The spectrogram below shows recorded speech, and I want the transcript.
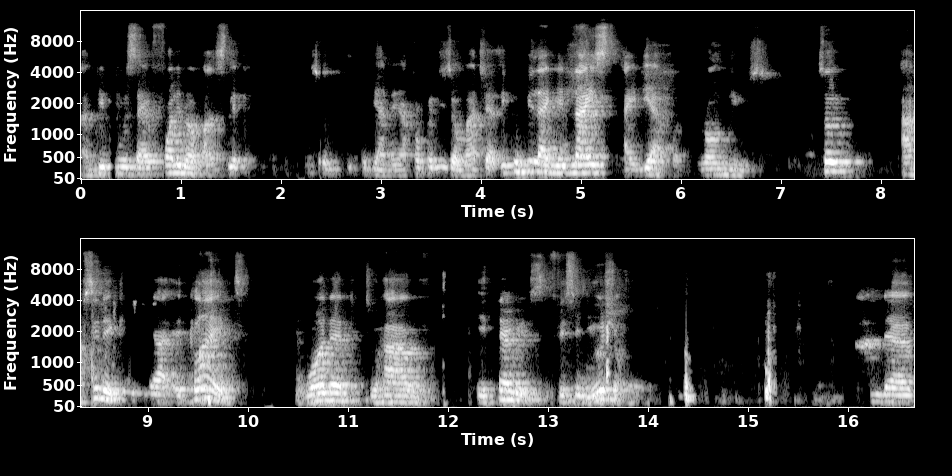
and people started falling off and slipping. So it could be an inappropriate use of materials. It could be like a nice idea, but wrong use. So I've seen a, a client wanted to have a terrace facing the ocean. And uh,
